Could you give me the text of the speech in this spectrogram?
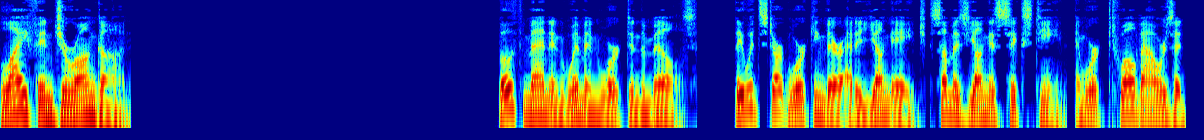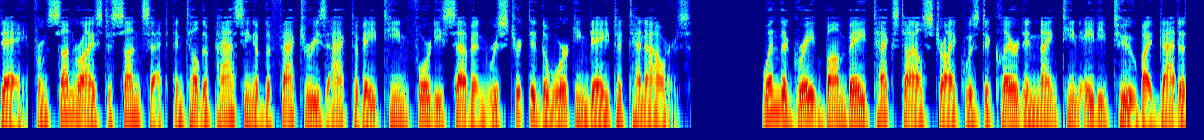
Life in Girangaon Both men and women worked in the mills. They would start working there at a young age some as young as 16, and worked 12 hours a day from sunrise to sunset until the passing of the Factories Act of 1847 restricted the working day to 10 hours. When the Great Bombay Textile Strike was declared in 1982 by Datta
